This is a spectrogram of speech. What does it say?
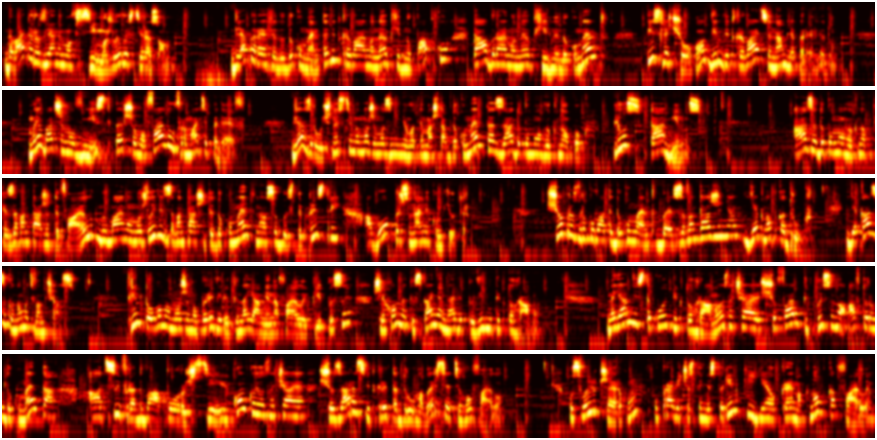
Давайте розглянемо всі можливості разом. Для перегляду документа відкриваємо необхідну папку та обираємо необхідний документ, після чого він відкривається нам для перегляду. Ми бачимо вміст першого файлу у форматі PDF. Для зручності ми можемо змінювати масштаб документа за допомогою кнопок плюс та мінус. А за допомогою кнопки Завантажити файл ми маємо можливість завантажити документ на особистий пристрій або персональний комп'ютер. Щоб роздрукувати документ без завантаження, є кнопка Друк, яка зекономить вам час. Крім того, ми можемо перевірити наявні на файли підписи шляхом натискання на відповідну піктограму. Наявність такої піктограми означає, що файл підписано автором документа, а цифра 2 поруч з цією іконкою означає, що зараз відкрита друга версія цього файлу. У свою чергу, у правій частині сторінки є окрема кнопка Файли,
